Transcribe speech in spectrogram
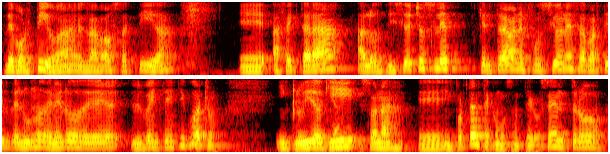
deportivo, ¿eh? la pausa activa, eh, afectará a los 18 SLEP que entraban en funciones a partir del 1 de enero del 2024, incluido aquí yeah. zonas eh, importantes como Santiago Centro,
